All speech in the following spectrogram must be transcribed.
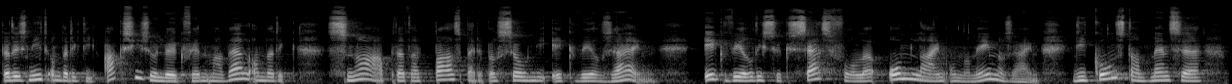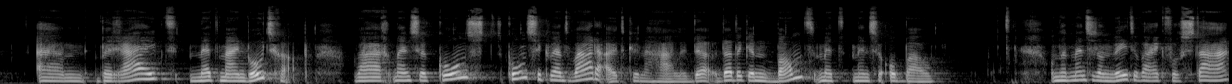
Dat is niet omdat ik die actie zo leuk vind, maar wel omdat ik snap dat dat past bij de persoon die ik wil zijn. Ik wil die succesvolle online ondernemer zijn, die constant mensen um, bereikt met mijn boodschap. Waar mensen const, consequent waarde uit kunnen halen. Dat ik een band met mensen opbouw omdat mensen dan weten waar ik voor sta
